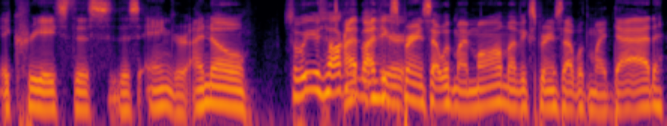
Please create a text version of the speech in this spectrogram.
it creates this this anger i know So what you're talking I, about I've here- experienced that with my mom. I've experienced that with my dad,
